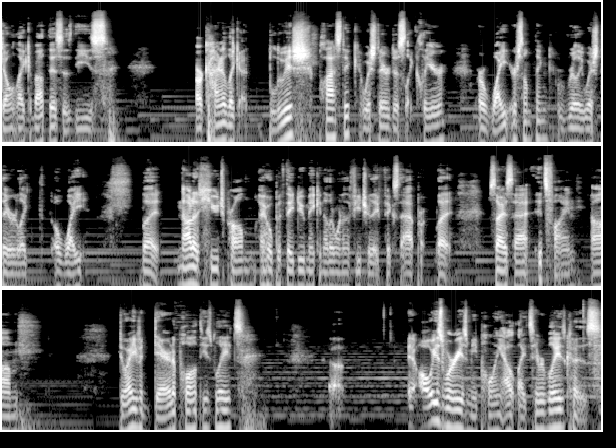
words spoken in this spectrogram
don't like about this is these are kind of like a bluish plastic. I wish they were just like clear or white or something. really wish they were like a white, but not a huge problem. I hope if they do make another one in the future, they fix that. But besides that, it's fine. Um, do I even dare to pull out these blades? Uh, it always worries me pulling out lightsaber blades because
